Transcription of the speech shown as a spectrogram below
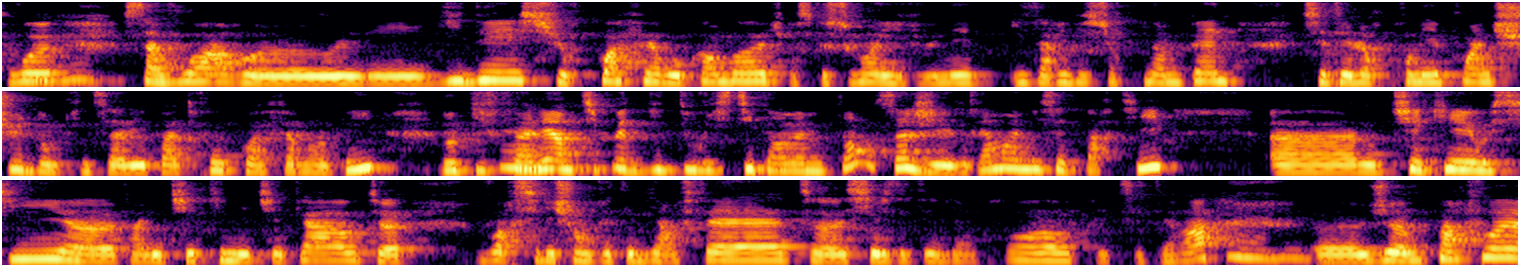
pour eux, mhm. savoir euh, les guider sur quoi faire au Cambodge parce que souvent ils venaient, ils arrivaient sur Phnom Penh, c'était leur premier point de chute donc ils ne savaient pas trop quoi faire dans le pays. Donc il mhm. fallait un petit peu de guide touristique en même temps. Ça j'ai vraiment aimé cette partie. Euh, checker aussi, enfin les check-in et check-out voir si les chambres étaient bien faites, euh, si elles étaient bien propres, etc. Mhm. Euh, je, parfois,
